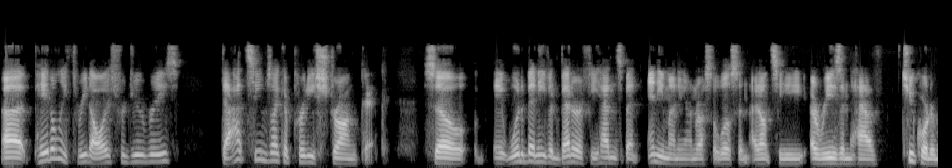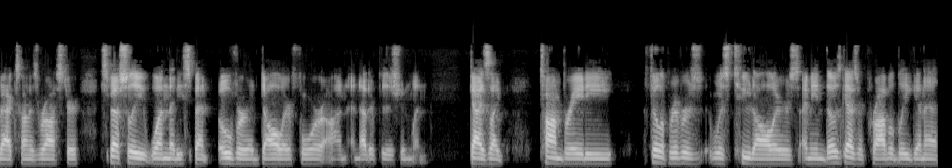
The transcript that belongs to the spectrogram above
Uh, paid only three dollars for Drew Brees. That seems like a pretty strong pick. So it would have been even better if he hadn't spent any money on Russell Wilson. I don't see a reason to have two quarterbacks on his roster, especially one that he spent over a dollar for on another position when guys like Tom Brady, Philip Rivers was two dollars. I mean, those guys are probably gonna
